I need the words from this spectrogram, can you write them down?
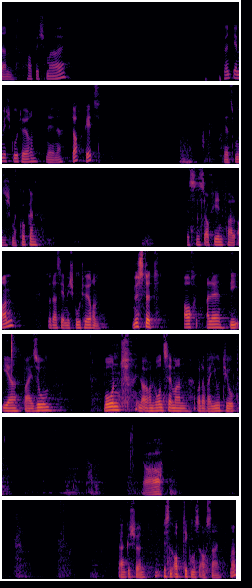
dann hoffe ich mal. Könnt ihr mich gut hören? Nee, ne? Doch, geht's? Jetzt muss ich mal gucken. Es ist auf jeden Fall on, sodass ihr mich gut hören müsstet. Auch alle, die ihr bei Zoom wohnt, in euren Wohnzimmern oder bei YouTube. Ja, Dankeschön. Ein bisschen Optik muss auch sein. Ne?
